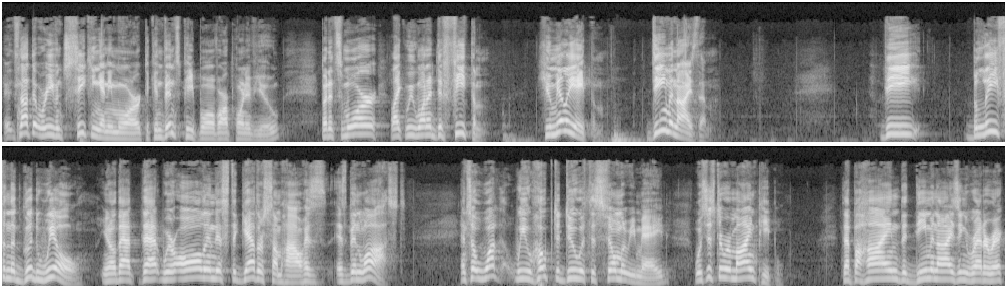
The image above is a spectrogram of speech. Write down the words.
it's not that we're even seeking anymore to convince people of our point of view, but it's more like we want to defeat them, humiliate them, demonize them. The belief in the goodwill you know, that, that we're all in this together somehow has, has been lost. And so, what we hope to do with this film that we made was just to remind people that behind the demonizing rhetoric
